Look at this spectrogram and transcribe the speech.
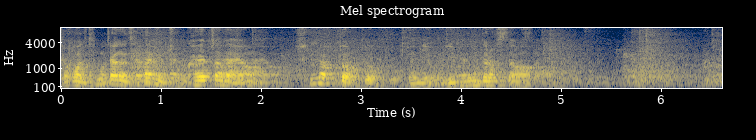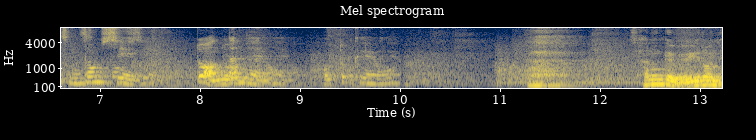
저번 팀장은 사장님 조카였잖아요. 실력도 없고 괜히 우리만 힘들었어. 진성 씨 또안 된대요. 어떡해요? 사는 게 왜 이러냐.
